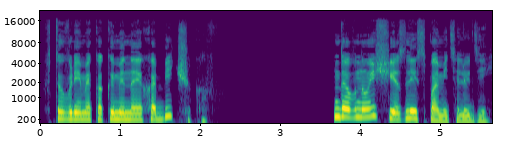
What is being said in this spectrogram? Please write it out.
В то время как имена их обидчиков давно исчезли из памяти людей.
